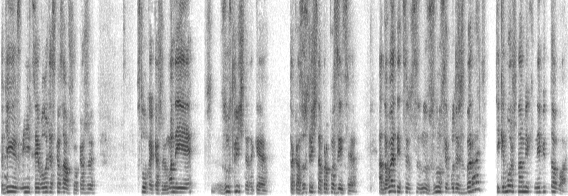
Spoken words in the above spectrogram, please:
Тоді мені цей Володя сказав, що каже: слухай, каже, у мене є зустрічне таке, така зустрічна пропозиція. А давай ти ці ну, взноси будеш збирати, тільки можеш нам їх не віддавати.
